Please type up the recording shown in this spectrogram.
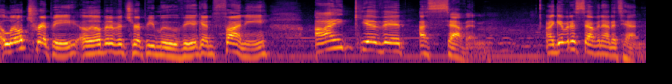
A little trippy, a little bit of a trippy movie. Again, funny. I give it a seven. I give it a 7 out of 10.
